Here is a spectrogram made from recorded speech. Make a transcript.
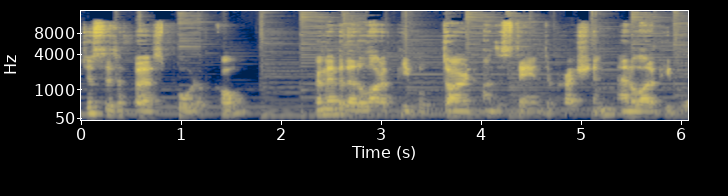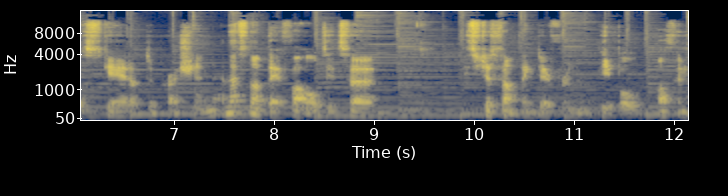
just as a first port of call, remember that a lot of people don't understand depression and a lot of people are scared of depression. And that's not their fault. It's a it's just something different. And people often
